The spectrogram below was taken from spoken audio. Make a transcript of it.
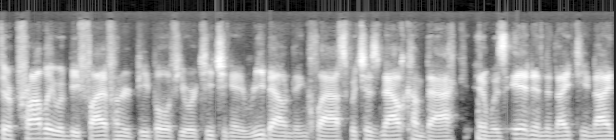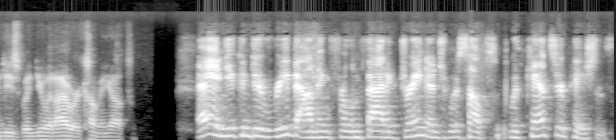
there probably would be 500 people if you were teaching a rebounding class, which has now come back and was in in the 1990s when you and I were coming up. Hey, and you can do rebounding for lymphatic drainage, which helps with cancer patients.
